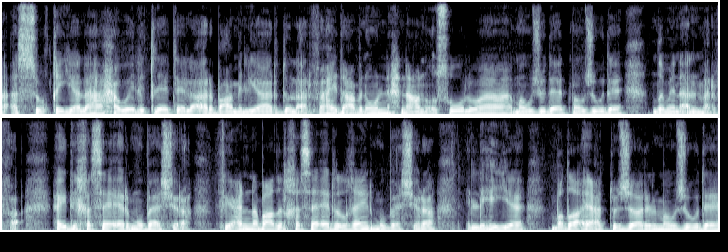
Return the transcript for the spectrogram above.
السوقية لها حوالي 3 ل 4 مليار دولار. فهيدا عم نقول نحن عن أصول وموجودات موجودة ضمن المرفأ. هيدي خسائر مباشرة. في عنا بعض الخسائر الغير مباشرة اللي هي بضائع التجار الموجودة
